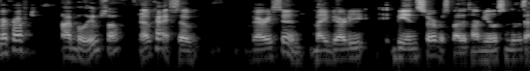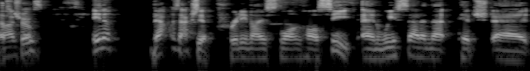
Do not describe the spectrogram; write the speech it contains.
aircraft? I believe so. Okay, so very soon. Maybe already be in service by the time you listen to this That's podcast. true. You know, that was actually a pretty nice long haul seat, and we sat in that pitched at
